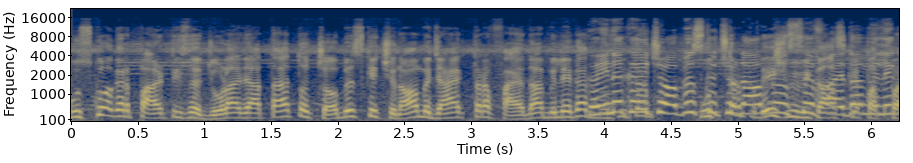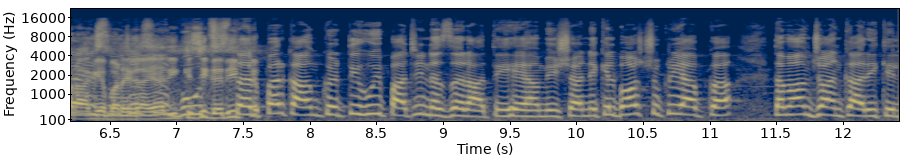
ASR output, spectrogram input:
उसको अगर पार्टी से जोड़ा जाता है तो 24 के चुनाव में जहाँ एक तरफ़ फ़ायदा मिलेगा कहीं ना कहीं 24 के चुनाव में उससे फ़ायदा मिलेगा आगे बढ़ेगा। यानी किसी गरीब पर काम करती हुई पार्टी नज़र आती है हमेशा। निखिल बहुत शुक्रिया आपका तमाम जानकारी के लिए।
